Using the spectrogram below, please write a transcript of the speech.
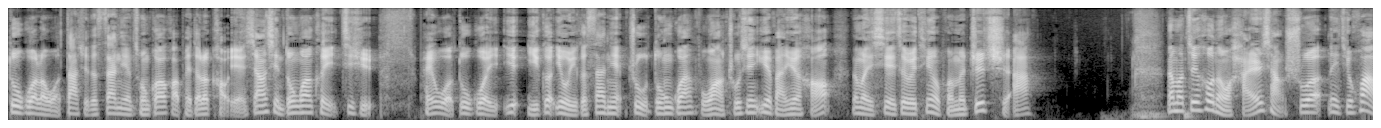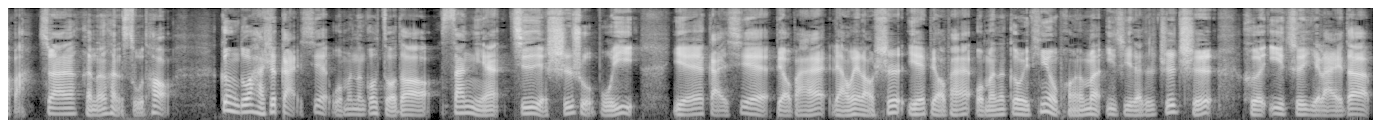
度过了我大学的三年，从高考陪到了考研，相信东关可以继续陪我度过一一个又一个三年。祝东关不忘初心，越办越好。那么也谢谢这位听友朋友们支持啊。那么最后呢，我还是想说那句话吧，虽然可能很俗套，更多还是感谢我们能够走到三年，其实也实属不易，也感谢表白两位老师，也表白我们的各位听友朋友们一直以来的支持和一直以来的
